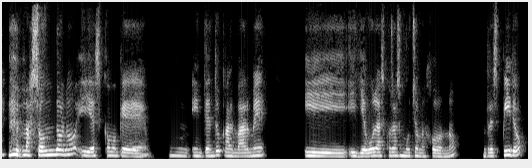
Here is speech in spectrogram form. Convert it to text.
más hondo, ¿no? Y es como que mm, intento calmarme y, y llevo las cosas mucho mejor, ¿no? Respiro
